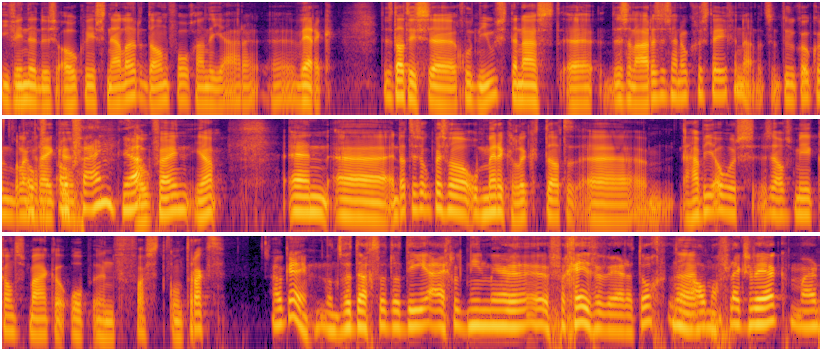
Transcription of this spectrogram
die vinden dus ook weer sneller dan voorgaande jaren uh, werk. Dus dat is uh, goed nieuws. Daarnaast, uh, de salarissen zijn ook gestegen. Nou, dat is natuurlijk ook een belangrijke... Ook, ook fijn, ja. Ook fijn, ja. En, en dat is ook best wel opmerkelijk dat hbo'ers zelfs meer kans maken op een vast contract. Oké, want we dachten dat die eigenlijk niet meer uh, vergeven werden, toch? Nee. Allemaal flexwerk, maar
